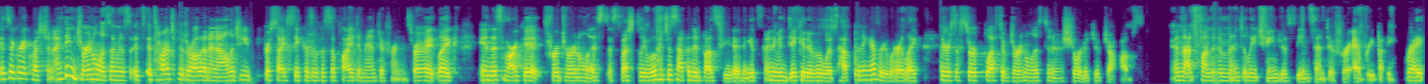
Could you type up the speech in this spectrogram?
It's a great question. I think journalism is it's, it's hard to draw that analogy precisely because of the supply demand difference, right? Like in this market for journalists, especially well, it just happened at BuzzFeed, I think it's kind of indicative of what's happening everywhere. Like there's a surplus of journalists and a shortage of jobs. And that fundamentally changes the incentive for everybody, right?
